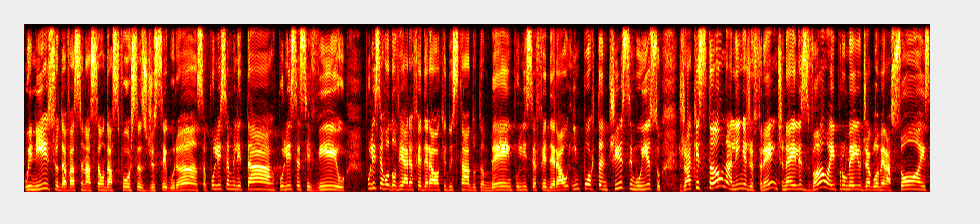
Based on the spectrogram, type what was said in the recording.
o início da vacinação das forças de segurança, Polícia Militar, Polícia Civil, Polícia Rodoviária Federal aqui do Estado também, Polícia Federal. Importantíssimo isso, já que estão na linha de frente, né? Eles vão aí para o meio de aglomerações,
